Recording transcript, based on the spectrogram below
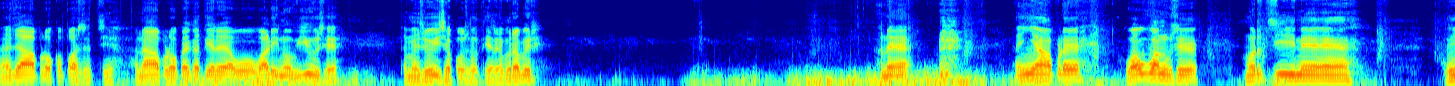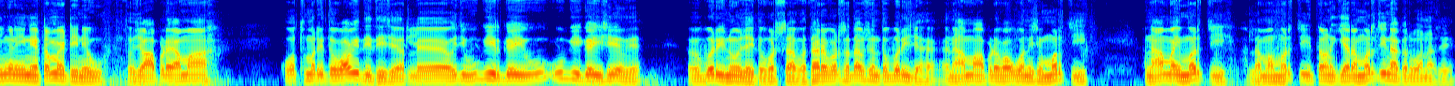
અને આ આપણો કપાસ જ છે. અને આ આપણો કંઈક અત્યારે આવો વાડીનો વ્યૂ છે. તમે જોઈ શકો છો અત્યારે, બરાબર? અને અહીંયા આપણે વાવવાનું છે મરચી ને રીંગણી ને ટમેટી ને એવું. તો જો આપણે આમાં કોથમરી તો વાવી દીધી છે, એટલે હજી ઉગી ગઈ ઉગી ગઈ છે હવે. હવે બરી ન જાય તો વરસાદ, વધારે વરસાદ આવશે ને તો બરી જાય અને આમાં આપણે વાવવાની છે મરચી. અને આમાંય મરચી, એટલે આમાં મરચી ત્રણ ક્યારા મરચીના કરવાના છે.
